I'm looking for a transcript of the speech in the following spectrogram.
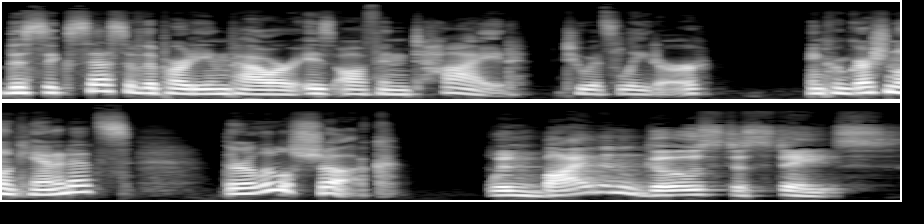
The success of the party in power is often tied to its leader, and congressional candidates, they're a little shook. When Biden goes to states,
